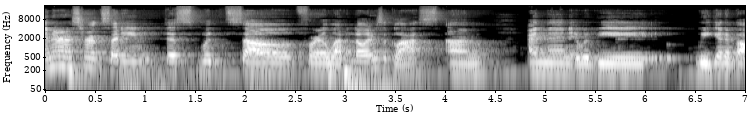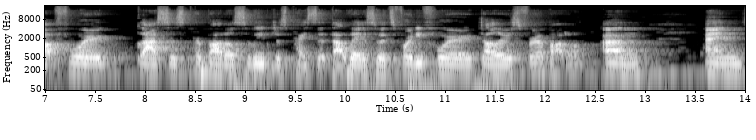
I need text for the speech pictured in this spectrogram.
in a restaurant setting, this would sell for eleven dollars a glass, um, and then it would be we get about four glasses per bottle, so we just price it that way. So it's forty four dollars for a bottle, um, and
